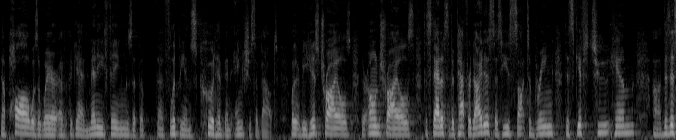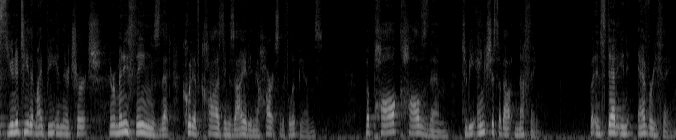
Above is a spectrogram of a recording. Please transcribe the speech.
Now, Paul was aware of, again, many things that the, the Philippians could have been anxious about whether it be his trials, their own trials, the status of Epaphroditus as he's sought to bring this gift to him, uh, the disunity that might be in their church. There were many things that could have caused anxiety in the hearts of the Philippians. But Paul calls them to be anxious about nothing, but instead in everything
